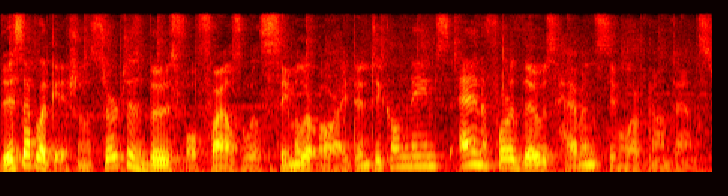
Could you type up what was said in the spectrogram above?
this application searches both for files with similar or identical names and for those having similar contents.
